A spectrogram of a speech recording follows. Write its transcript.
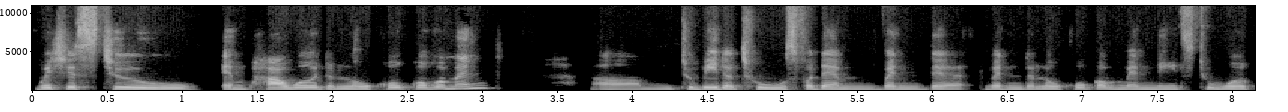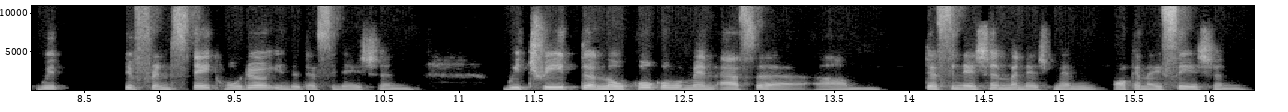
which is to empower the local government um, to be the tools for them when the when the local government needs to work with different stakeholders in the destination. We treat the local government as a um, destination management organization.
